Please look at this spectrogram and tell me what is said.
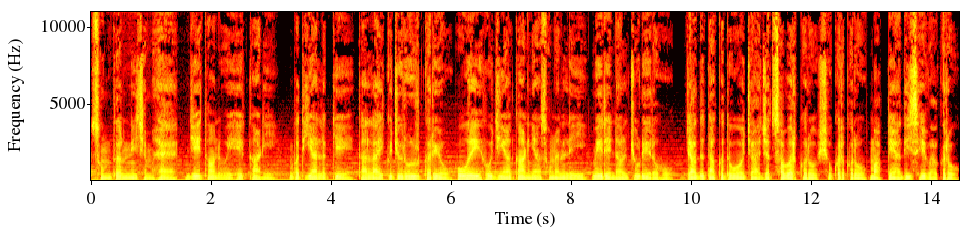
ਸੁੰਦਰ ਨਿਯਮ ਹੈ, ਜੇ ਤੁਹਾਨੂੰ ਇਹ ਕਹਾਣੀ ਵਧੀਆ ਲੱਗੇ ਤਾਂ ਲਾਈਕ ਜ਼ਰੂਰ ਕਰਿਓ। ਹੋਰ ਇਹੋ ਜੀਆਂ ਕਹਾਣੀਆਂ ਸੁਣਨ ਲਈ ਮੇਰੇ ਨਾਲ ਜੁੜੇ ਰਹੋ। ਜਦ ਤੱਕ ਦੋ ਇਜਾਜ਼ਤ ਸਬਰ ਕਰੋ, ਸ਼ੁਕਰ ਕਰੋ, ਮਾਪਿਆਂ ਦੀ ਸੇਵਾ ਕਰੋ।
